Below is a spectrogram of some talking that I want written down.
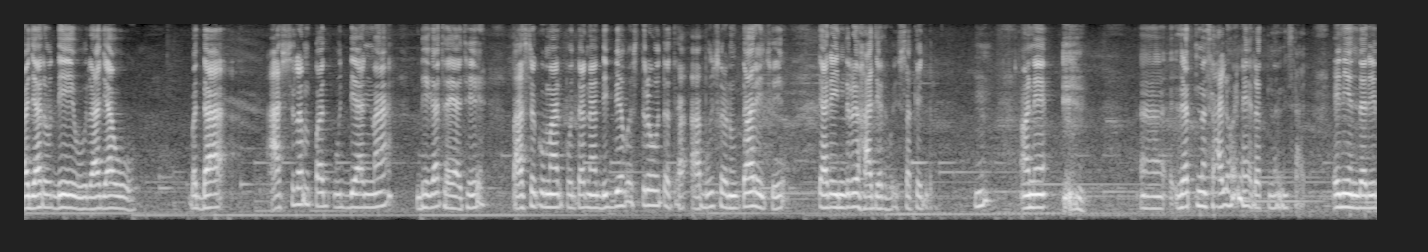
હજારો દેવ, રાજાઓ બધા આશ્રમ પદ ઉદ્યાનમાં ભેગા થયા છે. પાર્શ્વકુમાર પોતાના દિવ્ય વસ્ત્રો તથા આભૂષણ ઉતારે છે ત્યારે ઇન્દ્ર હાજર હોય, શકેન્દ્ર? અને રત્ન સાલ હોય ને, રત્નની સાલ, એની અંદર એ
